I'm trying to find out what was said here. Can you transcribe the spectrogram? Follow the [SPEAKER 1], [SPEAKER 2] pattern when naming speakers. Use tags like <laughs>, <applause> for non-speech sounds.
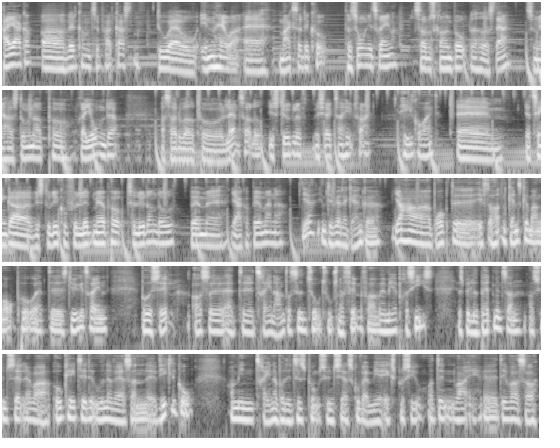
[SPEAKER 1] Hej Jakob og velkommen til podcasten. Du er jo indehaver af Maxa.dk, personlig træner. Så har du skrevet en bog, der hedder Stærk, som jeg har stående op på regionen der. Og så har du været på landsholdet i styrkeløft, hvis jeg ikke tager helt fejl.
[SPEAKER 2] Helt korrekt.
[SPEAKER 1] Øh, jeg tænker, hvis du lige kunne følge lidt mere på til lytteren derude, hvem øh, Jakob Bermann er.
[SPEAKER 2] Ja, jamen det vil jeg da gerne gøre. Jeg har brugt øh, efterhånden ganske mange år på at øh, styrketræne, både selv, også øh, at øh, træne andre siden 2005 for at være mere præcis. Jeg spillede badminton og synes selv, jeg var okay til det, uden at være sådan øh, virkelig god. Og min træner på det tidspunkt synes jeg skulle være mere eksplosiv, og den vej, øh, det var så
